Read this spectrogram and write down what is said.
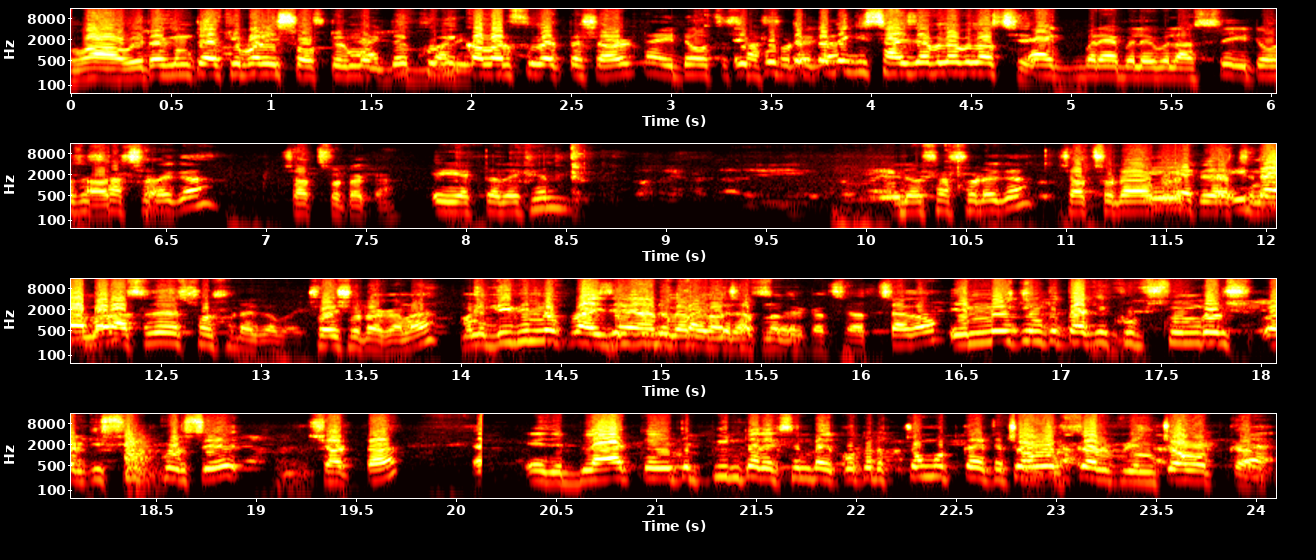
ওয়াও এটা কিন্তু একেবারেই সফটের মধ্যে খুবই একবারে। কালারফুল একটা শার্ট হ্যাঁ, এটা হচ্ছে এই 700 টাকা প্রত্যেকটাতে কি সাইজ अवेलेबल আছে একবার অ্যাভেলেবেল আছে এটা হচ্ছে আচ্ছা। সাতশো টাকা সাতশো টাকা এই একটা দেখেন এটাও সাতশো টাকা সাতশো টাকা এই করে একটা- পেয়ে যাচ্ছেন এটা আবার আছে ছশো টাকা ভাই ছয়শো টাকা না মানে বিভিন্ন প্রাইজে বিভিন্ন অ্যাভেলেবল price এর আছে আছে। আপনাদের কাছে আচ্ছা চাগাও। এমনি কিন্তু তাকে খুব সুন্দর আর কি স্যুট করছে শার্টটা এই যে ব্ল্যাক এতে প্রিন্টটা দেখছেন ভাই কতটা চমৎকার একটা print আছে। চমৎকার প্রিন্ট চমৎকার হ্যাঁ,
